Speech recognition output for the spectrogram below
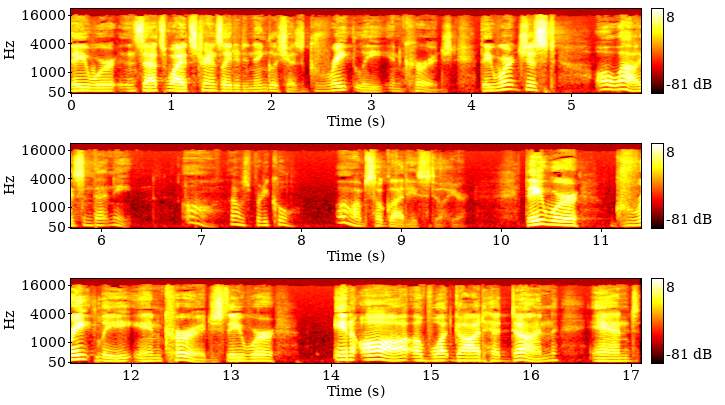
They were, and so that's why it's translated in English as greatly encouraged. They weren't just, oh, wow, isn't that neat? Oh, that was pretty cool. Oh, I'm so glad he's still here. They were greatly encouraged. They were in awe of what God had done, and,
